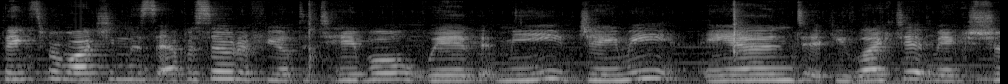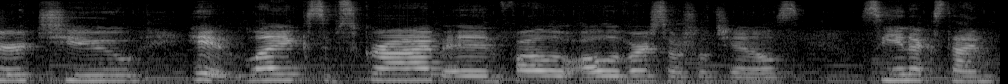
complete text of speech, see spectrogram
Thanks for watching this episode of Field to Table with me, Jamie. And if you liked it, make sure to hit like, subscribe, and follow all of our social channels. See you next time.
